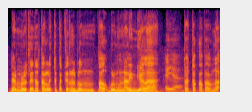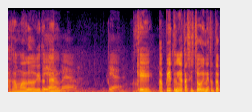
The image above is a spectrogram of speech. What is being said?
Dan menurut lu itu terlalu cepet karena lu belum tahu, belum mengenalin dia lah. iya Cocok apa enggak sama lu gitu iya kan. benar iya Oke, tapi ternyata si cowok ini tetap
